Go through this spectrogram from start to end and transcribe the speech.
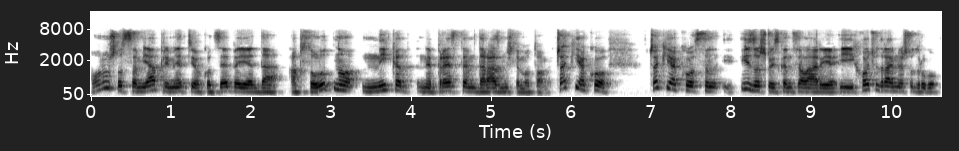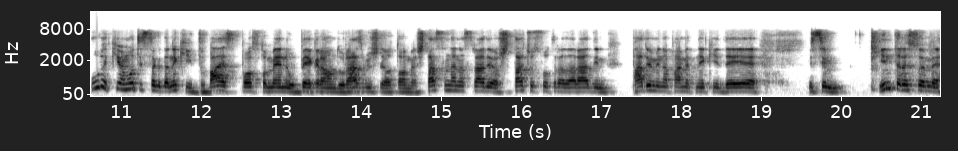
ono što sam ja primetio kod sebe je da apsolutno nikad ne prestajem da razmišljam o tome. Čak i ako čak i ako sam izašao iz kancelarije i hoću da radim nešto drugo, uvek imam utisak da nekih 20% mene u backgroundu razmišlja o tome šta sam danas radio, šta ću sutra da radim, padaju mi na pamet neke ideje, uh, Mislim, interesuje me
